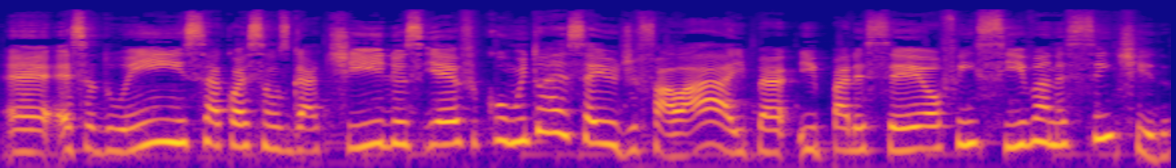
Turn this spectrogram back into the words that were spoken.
é, essa doença, quais são os gatilhos, e aí eu fico muito receio de falar e, e parecer ofensiva nesse sentido.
